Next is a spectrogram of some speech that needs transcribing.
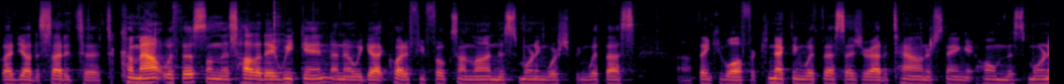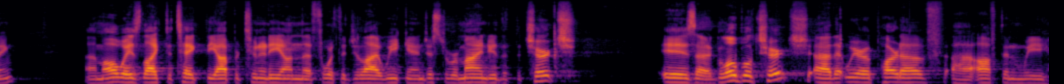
glad y'all decided to, to come out with us on this holiday weekend. I know we got quite a few folks online this morning worshiping with us. Uh, thank you all for connecting with us as you're out of town or staying at home this morning. I um, always like to take the opportunity on the 4th of July weekend just to remind you that the church is a global church uh, that we are a part of. Uh, often we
